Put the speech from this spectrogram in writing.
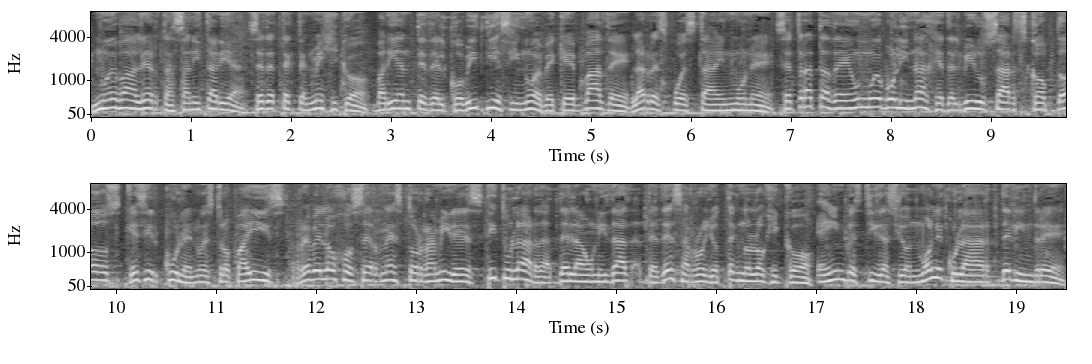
Nueva alerta sanitaria. Se detecta en México variante del COVID-19 que evade la respuesta inmune. Se trata de un nuevo linaje del virus SARS-CoV-2 que circula en nuestro país, reveló José Ernesto Ramírez, titular de la Unidad de Desarrollo Tecnológico e Investigación Molecular del INDRE.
